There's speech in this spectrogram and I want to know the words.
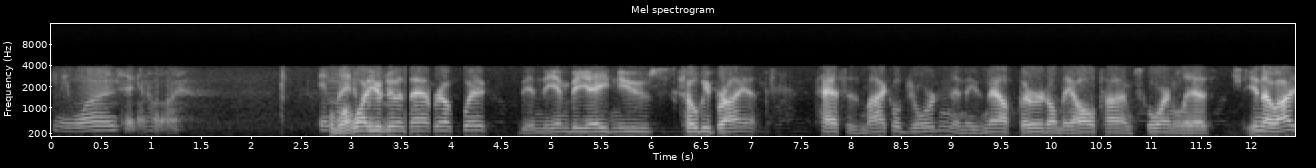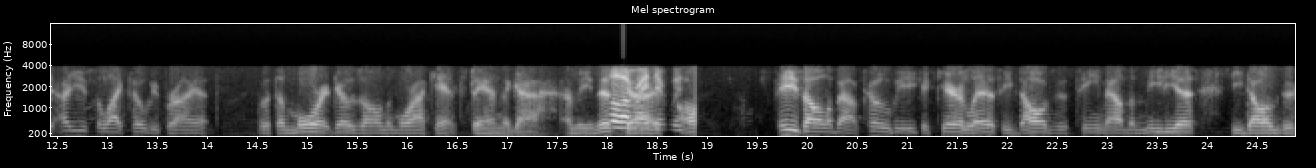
Give me one second. Hold on. Well, while you're doing that, real quick, in the NBA news, Kobe Bryant passes Michael Jordan, and he's now third on the all-time scoring list. You know, I I used to like Kobe Bryant, but the more it goes on, the more I can't stand the guy. I mean, this Oh, guy right there is with all, he's all about Kobe. He could care less. He dogs his team out in the media. He dogs his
